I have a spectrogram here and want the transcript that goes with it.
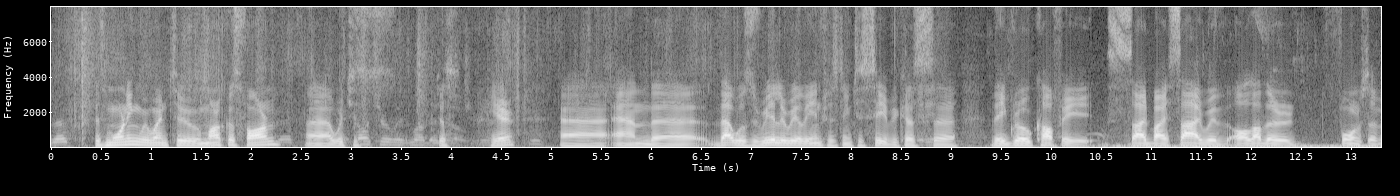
This morning we went to Marco's farm, uh, which is just here, uh, and uh, that was really, really interesting to see because uh, they grow coffee side by side with all other forms of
